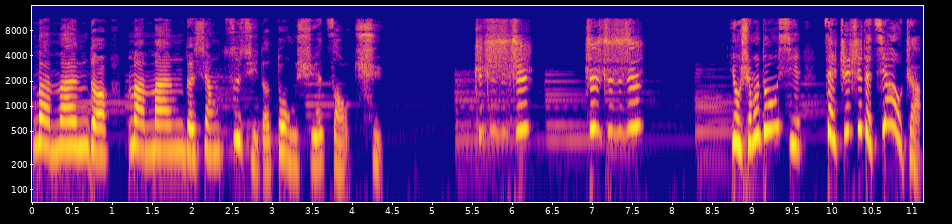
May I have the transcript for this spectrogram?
慢慢的、慢慢的向自己的洞穴走去。吱吱吱吱，吱吱吱吱，有什么东西在吱吱的叫着。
